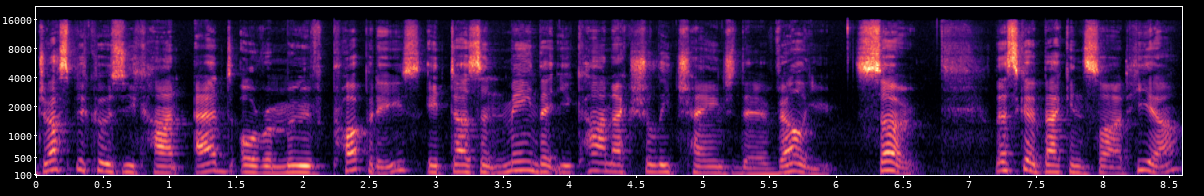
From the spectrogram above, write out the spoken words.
just because you can't add or remove properties, it doesn't mean that you can't actually change their value. So let's go back inside here.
